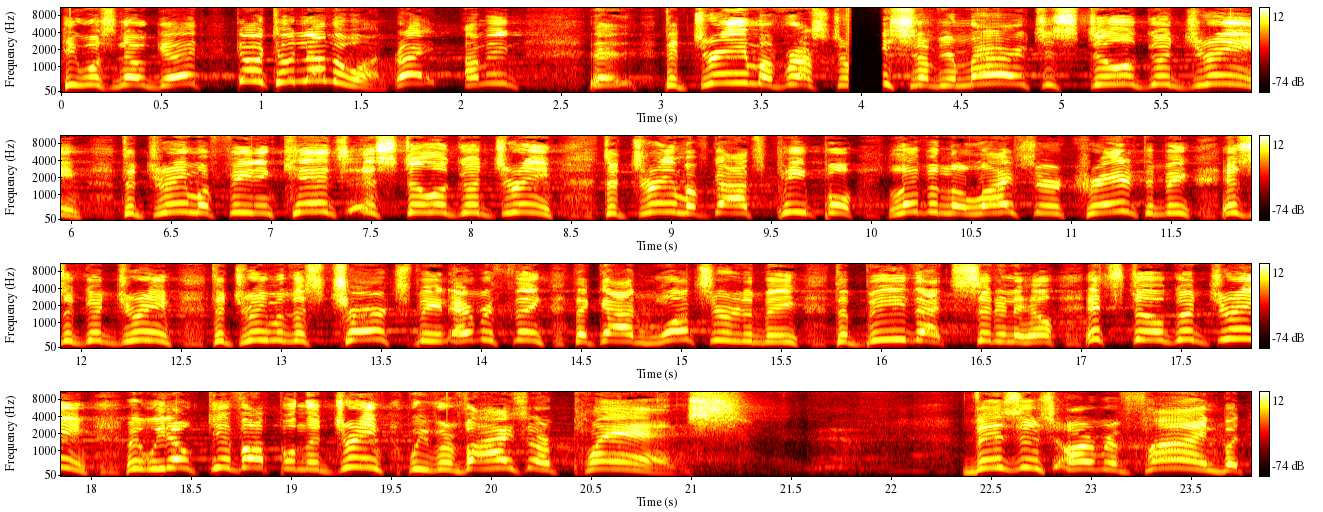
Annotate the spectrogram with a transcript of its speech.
he was no good. Go to another one, right? I mean, the, the dream of restoration of your marriage is still a good dream. The dream of feeding kids is still a good dream. The dream of God's people living the lives they're created to be is a good dream. The dream of this church being everything that God wants her to be, to be that sit in the hill, it's still a good dream. We don't give up on the dream, we revise our plans. Amen. Visions are refined, but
